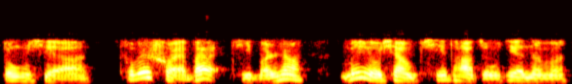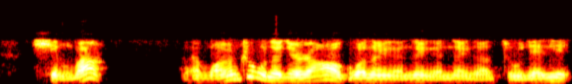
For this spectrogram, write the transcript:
东西啊特别衰败，基本上没有像其他租界那么兴旺。呃，我们住的就是澳国那个那个那个租界地。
